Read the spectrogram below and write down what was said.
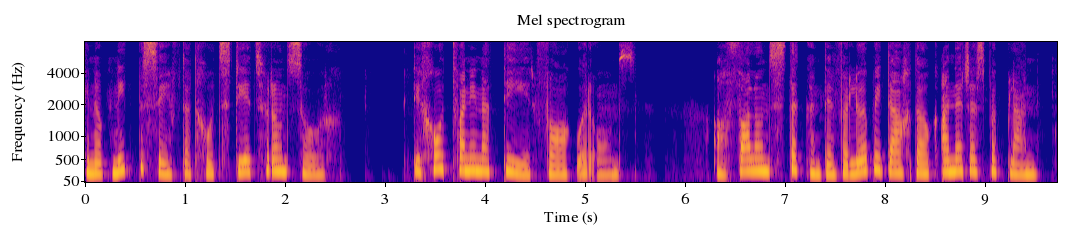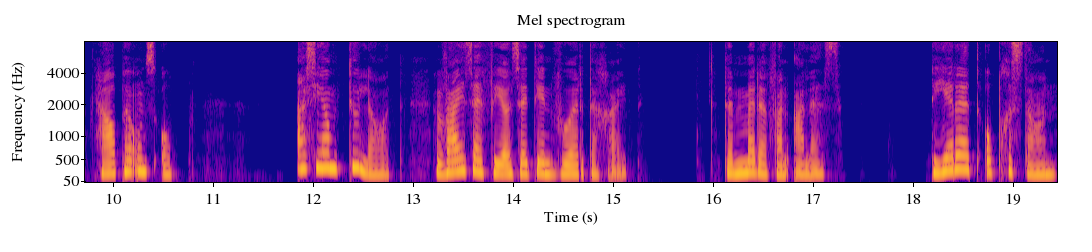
en opnuut besef dat God steeds vir ons sorg. Die God van die natuur waak oor ons. Al val ons stikkend en verloop die dag dalk anders as beplan, help hy ons op. As jy hom toelaat, wys hy vir jou sy teenwoordigheid te midde van alles. Die Here het opgestaan,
